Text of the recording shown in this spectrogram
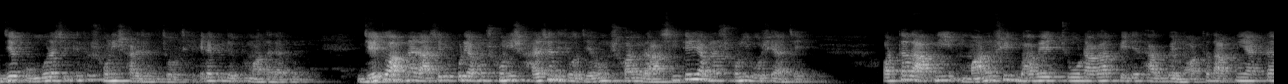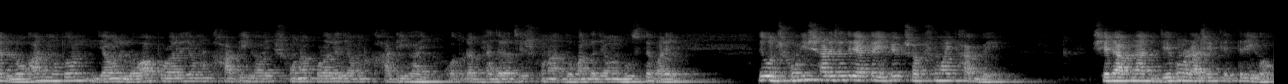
যে, কুম্ভ রাশির কিন্তু শনি সাড়ে সাথে চলছে, এটা কিন্তু একটু মাথায় রাখবেন। যেহেতু আপনার রাশির উপরে এখন শনি সাড়ে সাথে চলছে এবং স্বয়ং রাশিতেই আপনার শনি বসে আছে অর্থাৎ আপনি মানসিকভাবে চোট আঘাত পেতে থাকবেন অর্থাৎ আপনি একটা লোহার মতন যেমন লোহা পোড়ালে যেমন খাঁটি হয়, সোনা পোড়ালে যেমন খাঁটি হয়, কতটা ভেজাল আছে সোনা দোকানদার যেমন বুঝতে পারে। দেখুন, শনির সাড়ে সাথের একটা এফেক্ট সবসময় থাকবে। সেটা আপনার যে কোনো রাশির ক্ষেত্রেই হোক,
